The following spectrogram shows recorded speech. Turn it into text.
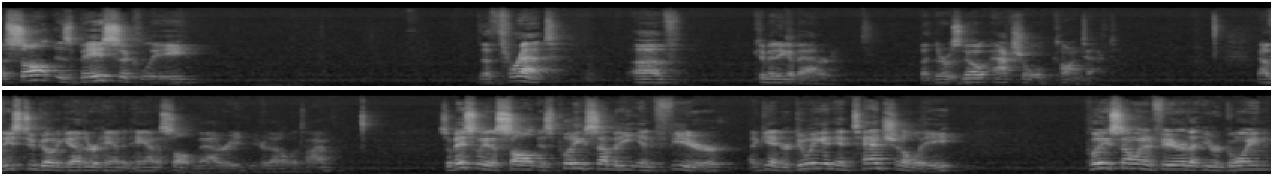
Assault is basically the threat of committing a battery, but there was no actual contact. Now, these two go together hand in hand assault and battery. You hear that all the time. So, basically, an assault is putting somebody in fear. Again, you're doing it intentionally, putting someone in fear that you're going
